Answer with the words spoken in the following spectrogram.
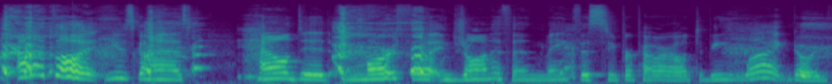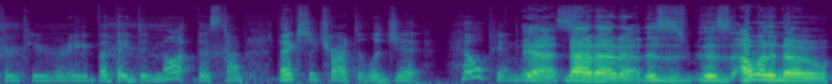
I thought you was gonna ask, how did Martha and Jonathan make this superpower out to be like going through puberty? But they did not this time. They actually tried to legit help him. with yeah, no, no, no. This is this. Is, I want to know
